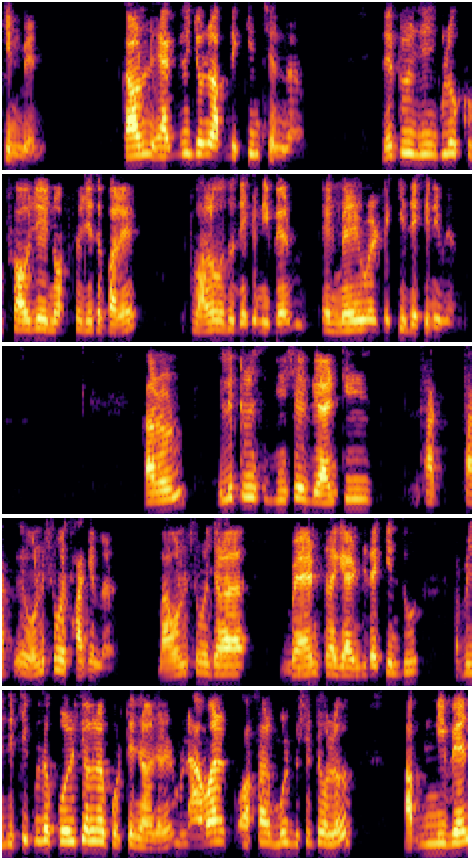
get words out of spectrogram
কিনবেন। কারণ একদিনের জন্য আপনি কিনছেন না। ইলেকট্রনিক জিনিসগুলো খুব সহজেই নষ্ট হয়ে যেতে পারে। ভালো মতো দেখে নেবেন, এর ম্যানুয়ালটা কি দেখে নেবেন। কারণ ইলেকট্রনিক্স জিনিসের গ্যারান্টি থাক অনেক সময় থাকে না। বা অনেক সময় যারা ব্র্যান্ড তারা গ্যারান্টি দেয়। কিন্তু আপনি যদি ঠিকমতো পরিচালনা করতে না জানেন মানে আমার কথার মূল বিষয়টা হলো, আপনি নিবেন,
